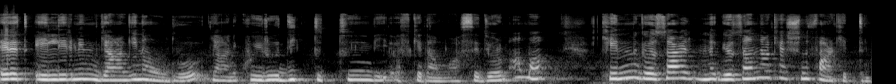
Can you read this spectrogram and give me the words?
Evet ellerimin gergin olduğu yani kuyruğu dik tuttuğum bir öfkeden bahsediyorum ama kendimi gözler, gözlemlerken şunu fark ettim.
